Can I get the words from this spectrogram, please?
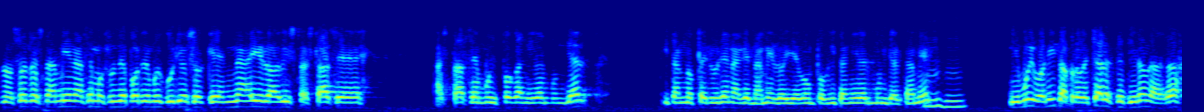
nosotros también hacemos un deporte muy curioso que nadie lo ha visto hasta hace, hasta hace muy poco a nivel mundial quitando Perurena, que también lo llevó un poquito a nivel mundial también. Y muy bonito aprovechar este tirón, la verdad.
